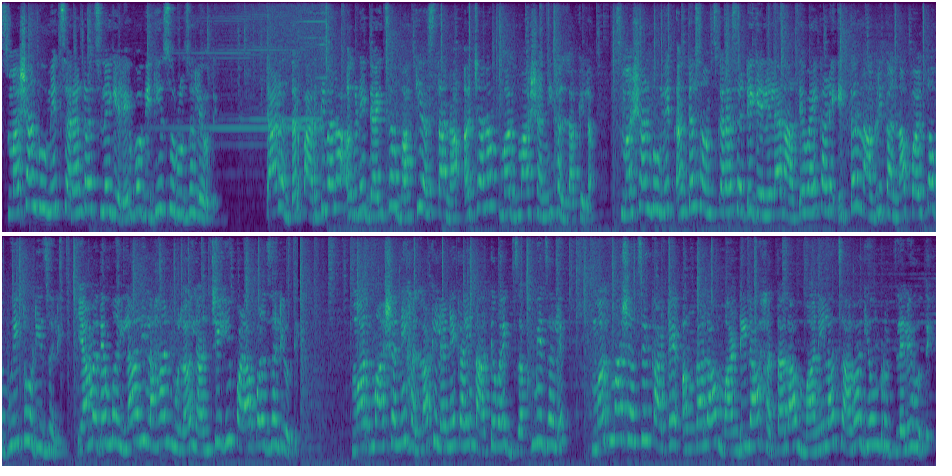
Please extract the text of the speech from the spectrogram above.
स्मशानभूमीत सरण रचले गेले व विधी सुरू झाले होते. त्यानंतर पार्थिवाला अग्नी द्यायचा बाकी असताना अचानक मधमाशांनी हल्ला केला. स्मशानभूमीत अंत्यसंस्कारासाठी गेलेल्या नातेवाईक आणि इतर नागरिकांना पळता भुई थोडी झाली. यामध्ये महिला आणि लहान मुलं यांचीही पळापळ झाली होती. मधमाशांनी हल्ला केल्याने काही नातेवाईक जखमी झाले. मधमाशांचे काटे अंगाला मांडीला हाताला मानेला चावा घेऊन रुतलेले होते.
